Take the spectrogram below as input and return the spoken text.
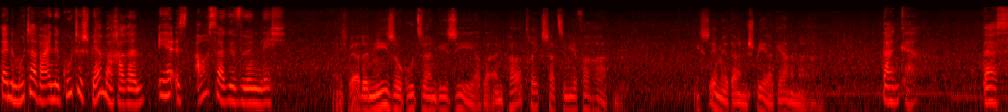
Deine Mutter war eine gute Speermacherin. Er ist außergewöhnlich. Ich werde nie so gut sein wie sie, aber ein paar Tricks hat sie mir verraten. Ich sehe mir deinen Speer gerne mal an. Danke. Das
